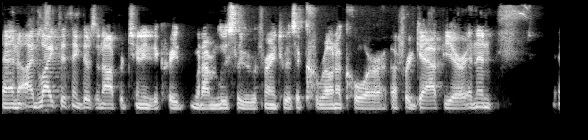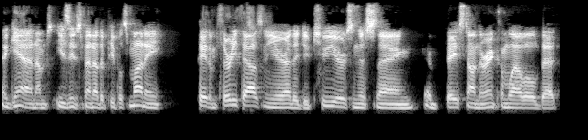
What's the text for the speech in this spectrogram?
And I'd like to think there's an opportunity to create what I'm loosely referring to as a Corona Corps uh, for gap year. And then again, I'm easy to spend other people's money. Pay them thirty thousand a year. They do two years in this thing based on their income level. That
